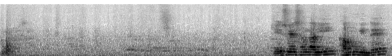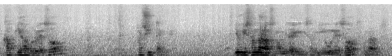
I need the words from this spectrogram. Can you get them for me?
상관합살. 개수의 상관이 간목인데 갑기합으로 해서 할 수 있다. 여기 상관합살합니다. 여기서 이운에서 상관합살.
